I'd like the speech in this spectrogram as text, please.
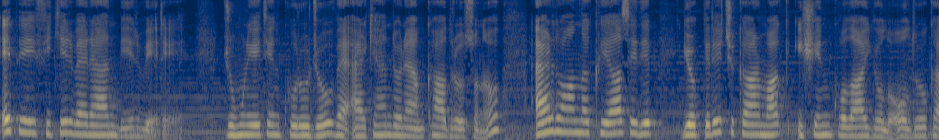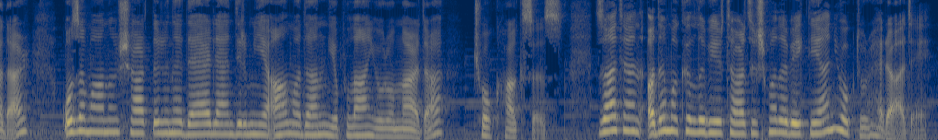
epey fikir veren bir veri. Cumhuriyet'in kurucu ve erken dönem kadrosunu Erdoğan'la kıyas edip göklere çıkarmak işin kolay yolu olduğu kadar o zamanın şartlarını değerlendirmeye almadan yapılan yorumlarda çok haksız. Zaten adam akıllı bir tartışma da bekleyen yoktur herhalde.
